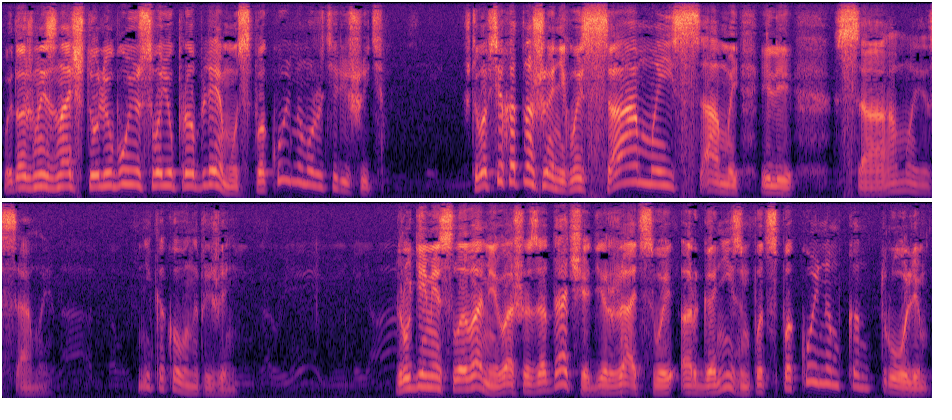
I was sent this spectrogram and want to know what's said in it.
Вы должны знать, что любую свою проблему спокойно можете решить, что во всех отношениях вы самый-самый или самое-самое. Никакого напряжения. Другими словами, ваша задача — держать свой организм под спокойным контролем,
